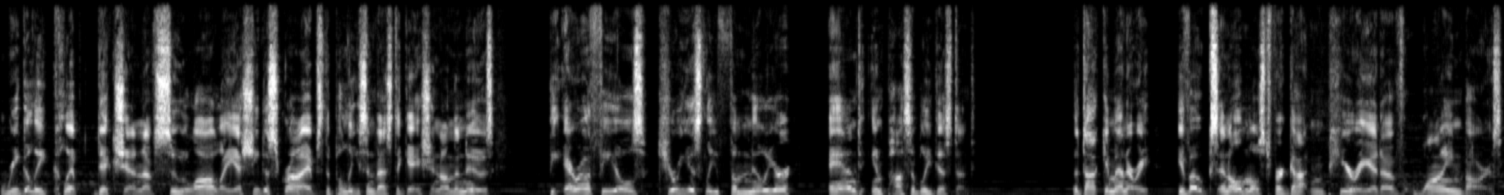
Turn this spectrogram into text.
regally clipped diction of Sue Lawley as she describes the police investigation on the news, the era feels curiously familiar and impossibly distant. The documentary evokes an almost forgotten period of wine bars,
